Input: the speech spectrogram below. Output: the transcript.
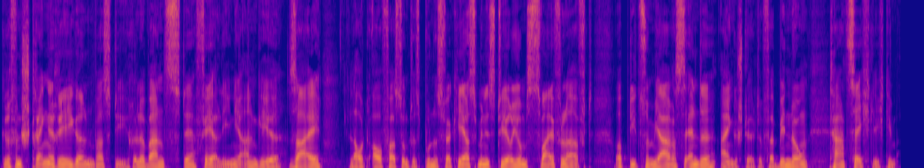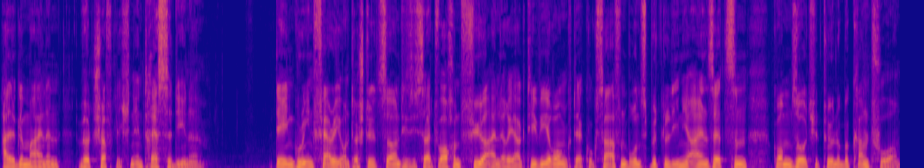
griffen strenge Regeln, was die Relevanz der Fährlinie angehe, sei laut Auffassung des Bundesverkehrsministeriums zweifelhaft, ob die zum Jahresende eingestellte Verbindung tatsächlich dem allgemeinen wirtschaftlichen Interesse diene. Den Green Ferry-Unterstützern, die sich seit Wochen für eine Reaktivierung der Cuxhaven-Brunsbüttel-Linie einsetzen, kommen solche Töne bekannt vor.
